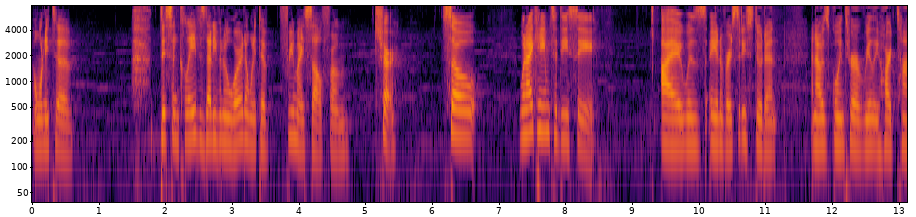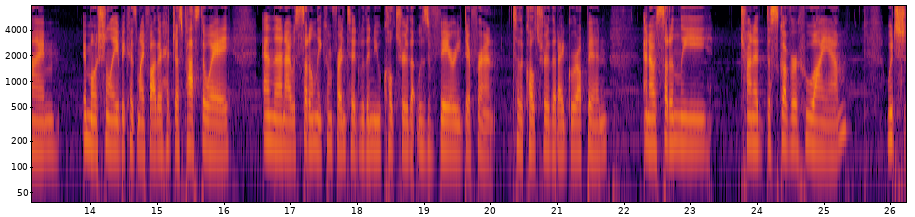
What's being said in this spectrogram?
I wanted to disenclave, is that even a word? I wanted to free myself from. Sure. So when I came to DC, I was a university student and I was going through a really hard time emotionally because my father had just passed away. And then I was suddenly confronted with a new culture that was very different to the culture that I grew up in. And I was suddenly trying to discover who I am, which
